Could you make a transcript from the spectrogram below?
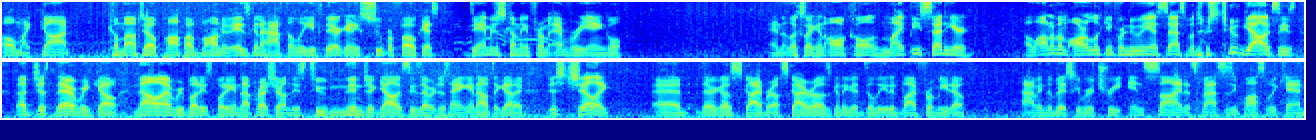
Oh my god. Komoto Papa Vanu is going to have to leave. They're getting super focused. Damage is coming from every angle. And it looks like an all call might be set here. A lot of them are looking for new ESS, but there's two galaxies. Uh, just there we go. Now everybody's putting in that pressure on these two ninja galaxies that were just hanging out together, just chilling. And there goes Skybro. Skybro is going to get deleted by Formido, having to basically retreat inside as fast as he possibly can.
